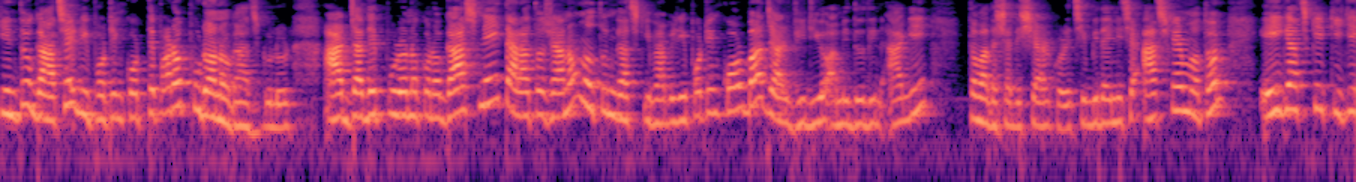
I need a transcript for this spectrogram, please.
কিন্তু গাছের রিপোর্টিং করতে পারো পুরনো গাছগুলোর। আর যাদের পুরনো কোনো গাছ নেই, তারা তো জানো নতুন গাছ কীভাবে রিপোর্টিং করবা, যার ভিডিও আমি দুদিন আগে তোমাদের সাথে শেয়ার করেছি। বিদায় নিচ্ছে আজকের মতন। এই গাছকে কি কি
